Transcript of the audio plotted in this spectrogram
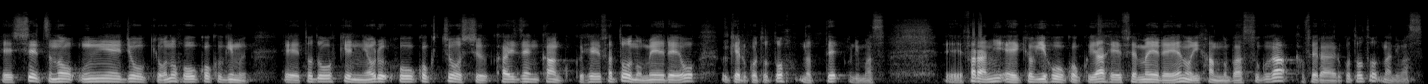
施設の運営状況の報告義務、都道府県による報告聴取、改善勧告、閉鎖等の命令を受けることとなっております。えー、さらに、えー、虚偽報告や平成命令への違反の罰則が課せられることとなります。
